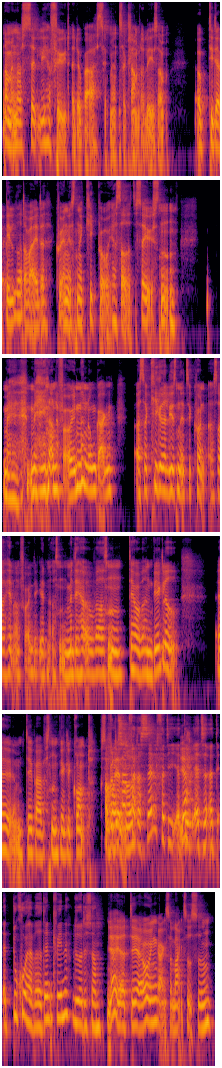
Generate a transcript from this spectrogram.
når man også selv lige har født, er det jo bare simpelthen så klamt at læse om. Og de der billeder, der var i det, kunne jeg næsten ikke kigge på. Jeg sad seriøst sådan med, med hænderne for øjnene nogle gange, og så kiggede jeg lige sådan et sekund, og så hænderne for øjnene igen. Og sådan. Men det har jo været sådan, det har jo været en virkelighed. Øh, det er bare sådan virkelig grumt. Så og voldsomt for dig selv, fordi at, Ja. det, at, at, at du kunne have været den kvinde, lyder det som. Ja, ja, det er jo ikke engang så lang tid siden.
